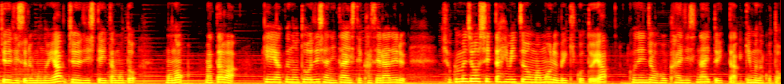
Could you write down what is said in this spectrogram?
従事する者や従事していたもと、もの、または契約の当事者に対して課せられる、職務上知った秘密を守るべきことや、個人情報を開示しないといった義務のこと、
